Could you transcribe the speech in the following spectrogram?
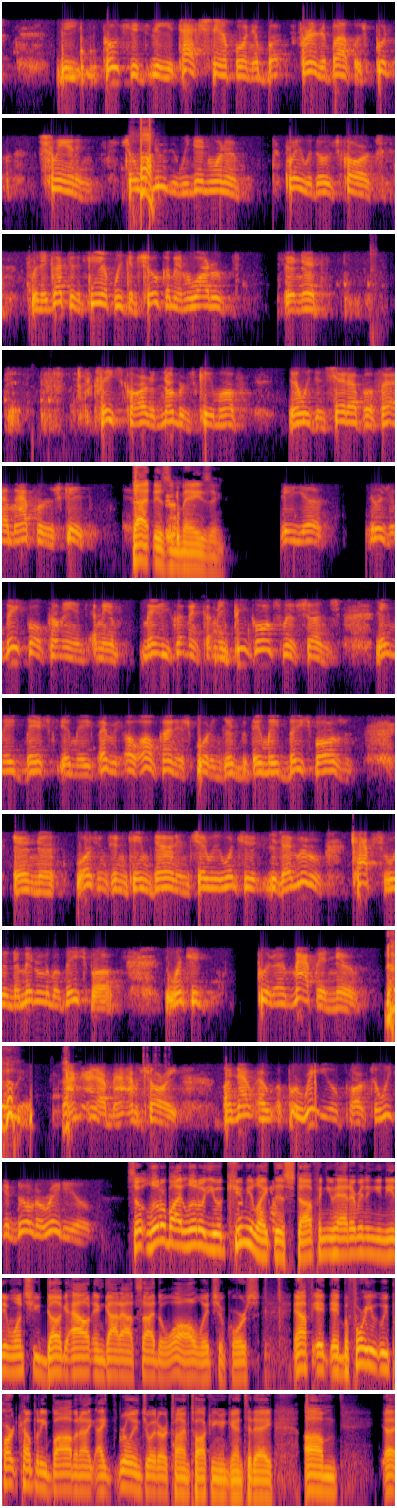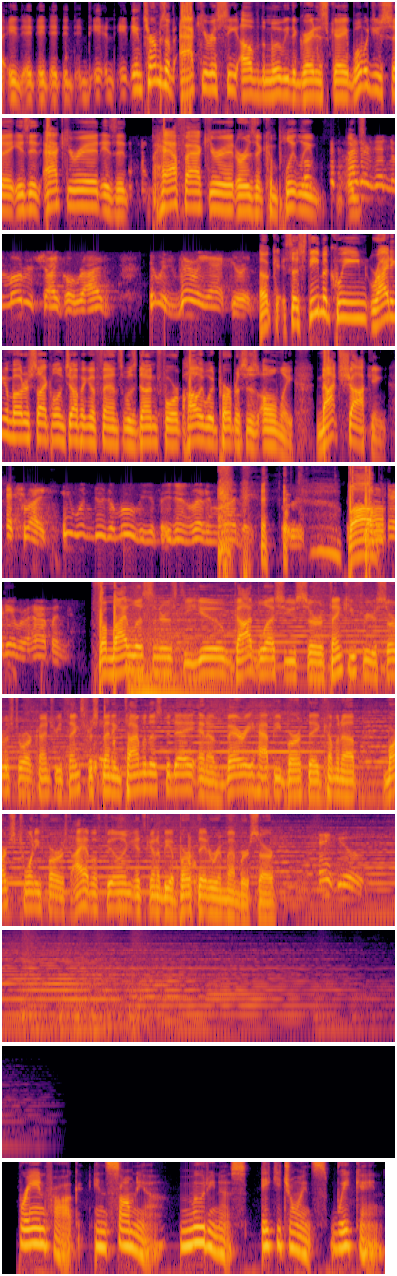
the postage, the tax stamp on the front of the box was put slanting. So huh. we knew that we didn't want to play with those cards. When they got to the camp, we could soak them in water, and that face card and numbers came off. Then we can set up a, a map for escape. That is amazing. The uh, there was a baseball company, I mean, a major equipment company, P. Goldsmith Sons. They made base, they made every oh all kind of sporting goods, but they made baseballs. And uh, Washington came down and said, "We want you." There's that little capsule in the middle of a baseball. We want you to put a map in there. I'm, I'm, I'm sorry. A, a, a radio part so we could build a radio. So little by little, you accumulate this stuff, and you had everything you needed once you dug out and got outside the wall. Which, of course, now if, it, it, before you, we part company, Bob, and I, I, really enjoyed our time talking again today. Um, uh, it, in terms of accuracy of the movie The Great Escape, what would you say? Is it accurate? Is it half accurate, or is it completely? Other than the motorcycle ride, it was very accurate. Okay, so Steve McQueen riding a motorcycle and jumping a fence was done for Hollywood purposes only. Not shocking. That's right. He wouldn't do the movie if they didn't let him ride it. Bob, that ever happened. From my listeners to you, God bless you, sir. Thank you for your service to our country. Thanks for spending time with us today, and a very happy birthday coming up March 21st. I have a feeling it's going to be a birthday to remember, sir. Thank you. brain fog, insomnia, moodiness, achy joints, weight gain.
